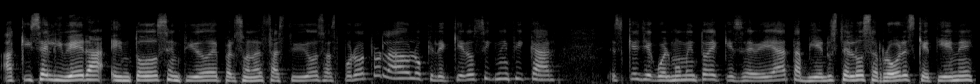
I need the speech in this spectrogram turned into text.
aquí se libera en todo sentido de personas fastidiosas. Por otro lado, lo que le quiero significar es que llegó el momento de que se vea también usted los errores que tiene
